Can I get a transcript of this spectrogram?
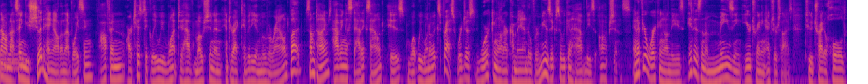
Now, I'm not saying you should hang out on that voicing. Often, artistically, we want to have motion and interactivity and move around, but sometimes having a static sound is what we want to express. We're just working on our command over music so we can have these options. And if you're working on these, it is an amazing ear training exercise to try to hold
